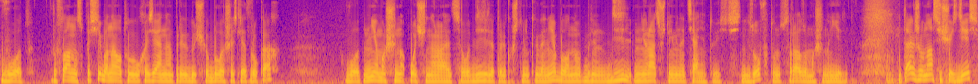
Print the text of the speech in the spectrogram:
Вот. Руслану спасибо. Она вот у хозяина предыдущего было 6 лет в руках. Вот. Мне машина очень нравится. Вот дизеля только что никогда не было. Но, блин, дизель мне нравится, что именно тянет. То есть снизов вот он сразу машина едет. И также у нас еще здесь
